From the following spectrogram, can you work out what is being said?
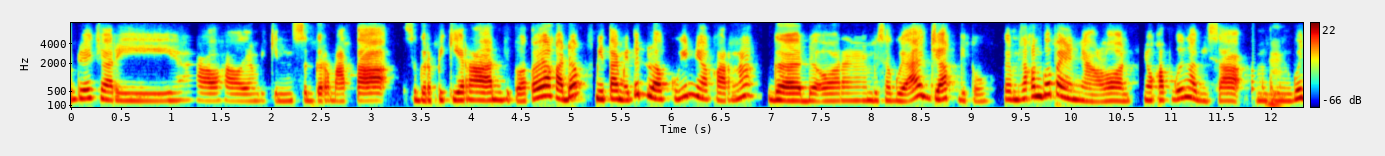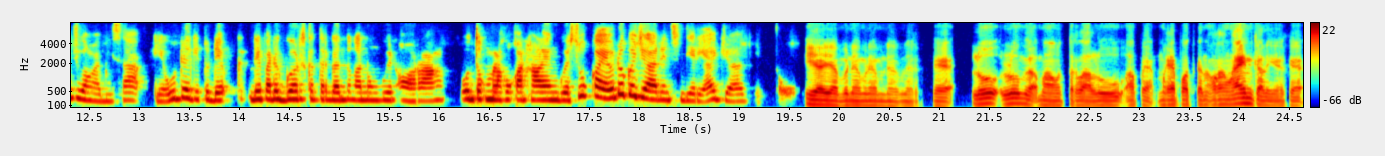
udah cari hal-hal yang bikin seger mata, seger pikiran gitu. Atau ya kadang me time itu dilakuin ya karena gak ada orang yang bisa gue ajak gitu. Kayak misalkan gue pengen nyalon, nyokap gue nggak bisa, temen-temen gue juga nggak bisa. Ya udah gitu deh, daripada gue harus ketergantungan nungguin orang untuk melakukan hal yang gue suka ya udah gue jalanin sendiri aja gitu. Iya iya benar benar benar benar. Kayak lu lu nggak mau terlalu apa ya merepotkan orang lain kali ya kayak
